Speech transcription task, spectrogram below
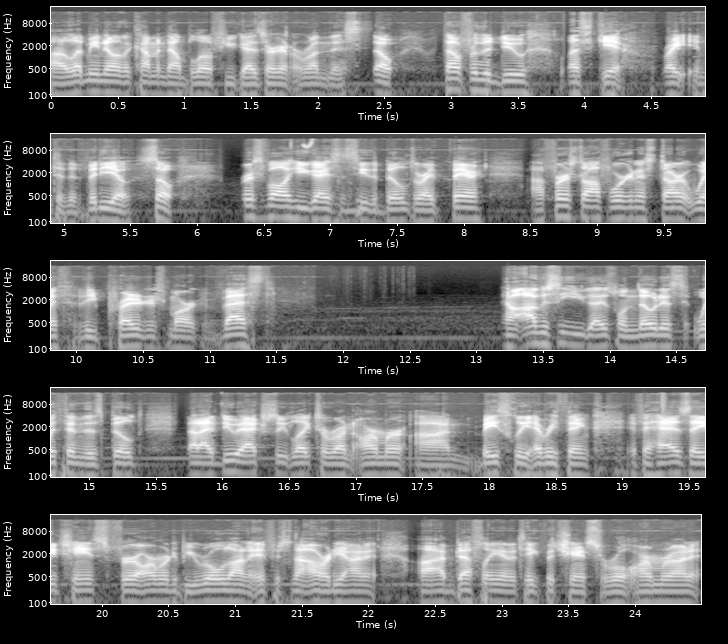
Uh, let me know in the comment down below if you guys are going to run this. So, without further ado, let's get right into the video. So, first of all, you guys can see the build right there. Uh, first off, we're going to start with the Predator's Mark vest. Now, obviously, you guys will notice within this build that I do actually like to run armor on basically everything. If it has a chance for armor to be rolled on it, if it's not already on it, uh, I'm definitely going to take the chance to roll armor on it.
